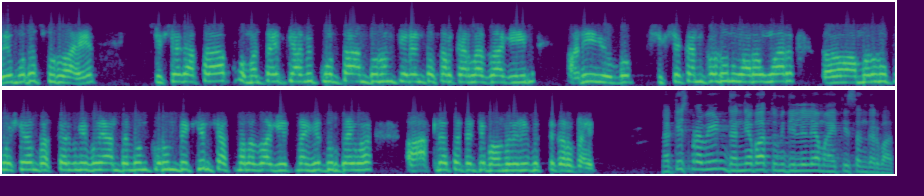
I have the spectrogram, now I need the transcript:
बेमुदत सुरू आहे. शिक्षक आता म्हणतायत की आम्ही कोणतं आंदोलन केल्यानंतर सरकारला जाग येईल? आणि शिक्षकांकडून वारंवार आमरण उपोषण रस्त्यावर वेगवेगळे आंदोलन करून देखील शासनाला जाग येत नाही. हे दुर्दैव असल्याचं त्यांची भावना व्यक्त करत आहेत. नक्कीच प्रवीण धन्यवाद तुम्ही दिलेल्या माहिती संदर्भात.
